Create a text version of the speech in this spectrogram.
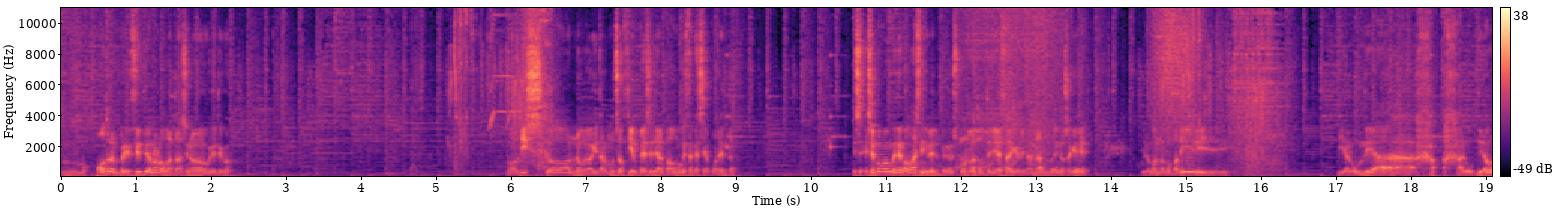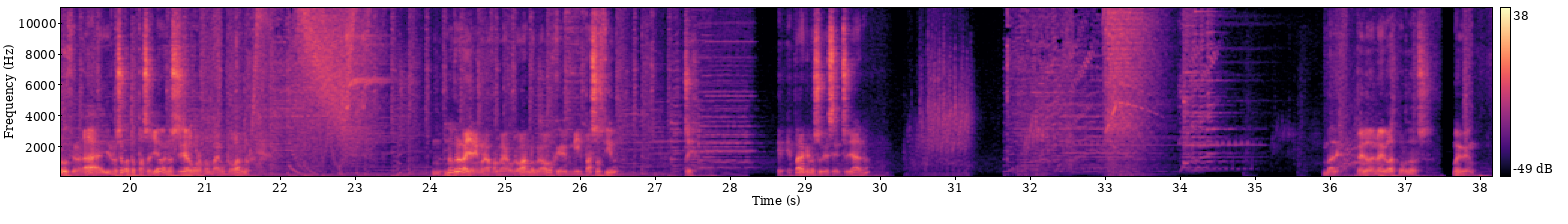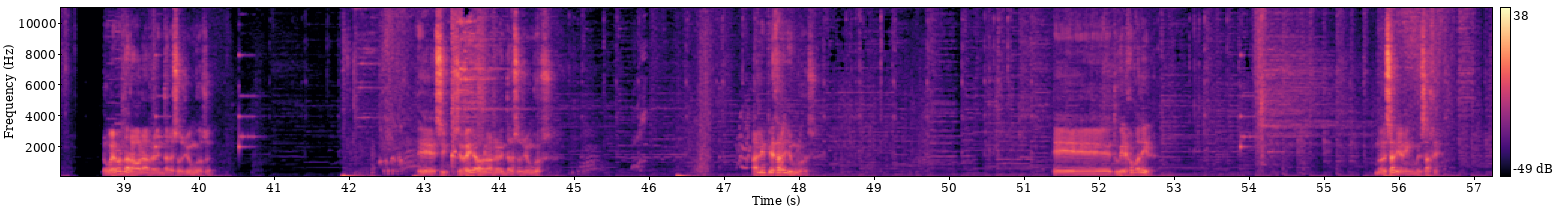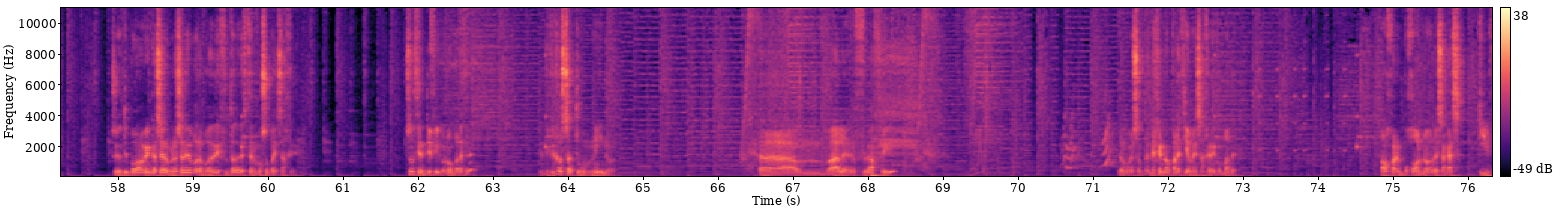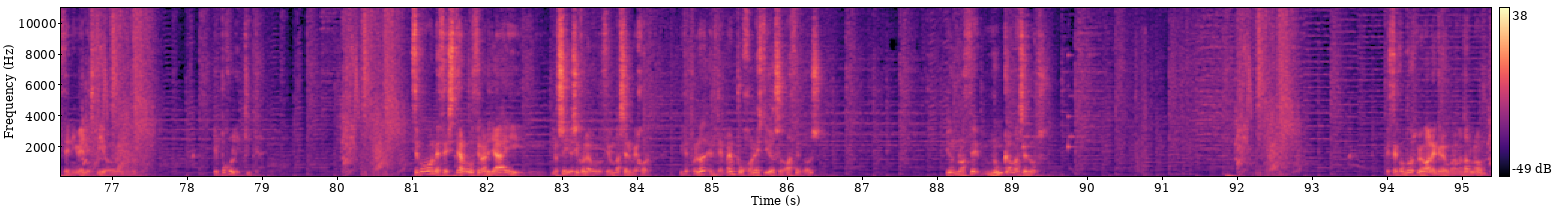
Mm, otro en principio no lo mata, sino crítico. Mordisco, no me va a quitar mucho. 100 PS ya el Paumu, que está casi a 40. Ese, ese Pokémon que tengo más nivel, pero es por la tontería esta de que viene andando y no sé qué. Y lo mando a combatir y... Y algún día... algún día evolucionará. Yo no sé cuántos pasos lleva, no sé si hay alguna forma de comprobarlo. No creo que haya ninguna forma de comprobarlo, pero vamos, que mil pasos, tío. Sí. Es para que lo hubiese hecho ya, ¿no? Vale, pero de nuevo por dos. Muy bien. Lo voy a mandar ahora a reventar esos yungos, eh. Eh, sí, se va a ir ahora a reventar esos yungos. Haz limpieza de yungos. Eh, ¿Tú quieres combatir? No le salía ningún mensaje. Soy un tipo más bien casero, pero he salido para poder disfrutar de este hermoso paisaje. Es un científico, ¿no? Parece. Científico saturnino. Um, vale, Fluffy. Lo que me sorprende es que no aparecía mensaje de combate. Vamos con empujón, ¿no? Le sacas 15 niveles, tío. Qué poco le quita. Este Pokémon necesita evolucionar ya y... No sé yo si con la evolución va a ser mejor. Y después el tema de empujones, tío, solo hace dos. Tío, no hace nunca más de dos. Este con dos me vale, creo, para matarlo, ¿no?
